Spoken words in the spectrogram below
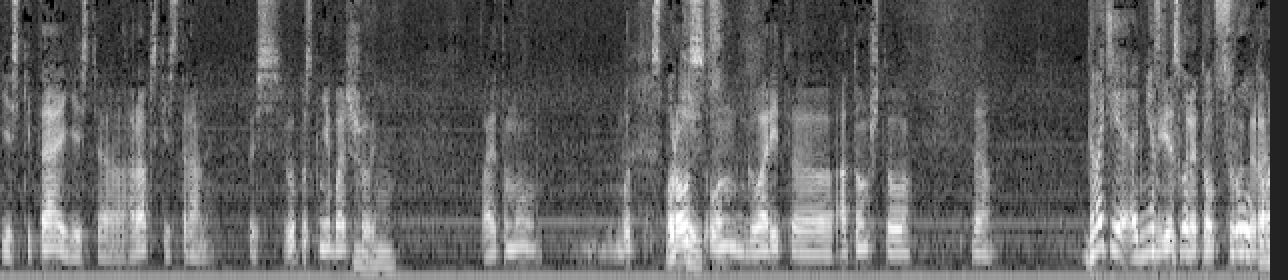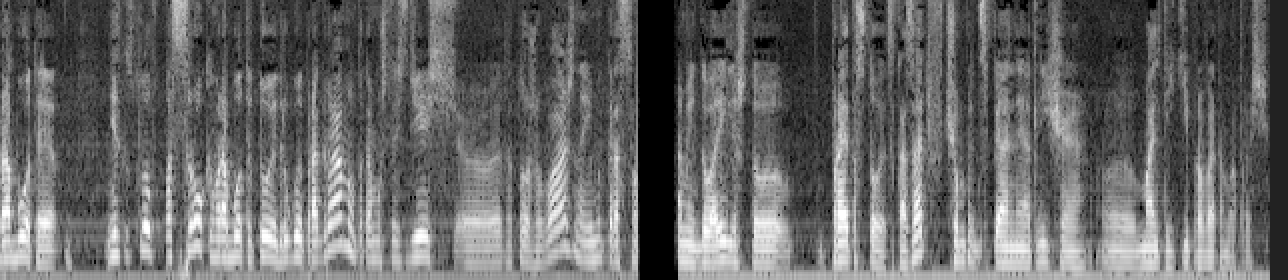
есть Китай, есть а, арабские страны. То есть выпуск небольшой. Угу. Поэтому вот спрос, Окей. он говорит э, о том, что да. Давайте э, несколько слов по срокам выбирает. работы. Несколько слов по срокам работы той и другой программы, потому что здесь э, это тоже важно, и мы как раз вами говорили, что про это стоит сказать, в чем принципиальное отличие э, Мальты и Кипра в этом вопросе.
